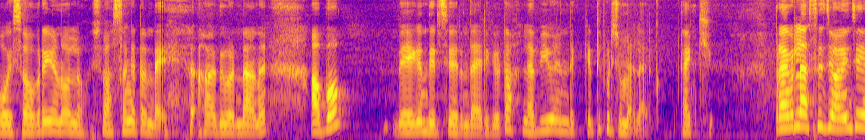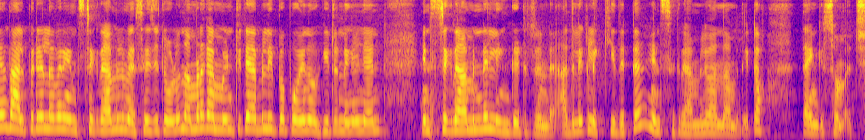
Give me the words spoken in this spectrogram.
വോയിസ് ഓവർ ചെയ്യണമല്ലോ. ശ്വാസം കിട്ടണ്ടേ? അതുകൊണ്ടാണ്. അപ്പോൾ വേഗം തിരിച്ചു വരുന്നതായിരിക്കും കേട്ടോ. ലവ് യു എന്റെ കെട്ടിപ്പിടിച്ചും എല്ലാവർക്കും. താങ്ക് യു പ്രൈവറ്റ് ക്ലാസ്സിൽ ജോയിൻ ചെയ്യാൻ താല്പര്യമുള്ളവർ ഇൻസ്റ്റഗ്രാമിൽ മെസ്സേജ് ഇട്ടോളൂ. നമ്മുടെ കമ്മ്യൂണിറ്റി ടാബിൽ ഇപ്പോൾ പോയി നോക്കിയിട്ടുണ്ടെങ്കിൽ ഞാൻ ഇൻസ്റ്റഗ്രാമിന്റെ ലിങ്ക് ഇട്ടിട്ടുണ്ട്. അതിൽ ക്ലിക്ക് ചെയ്തിട്ട് ഇൻസ്റ്റഗ്രാമിൽ വന്നാൽ മതി കേട്ടോ താങ്ക് സോ മച്ച്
